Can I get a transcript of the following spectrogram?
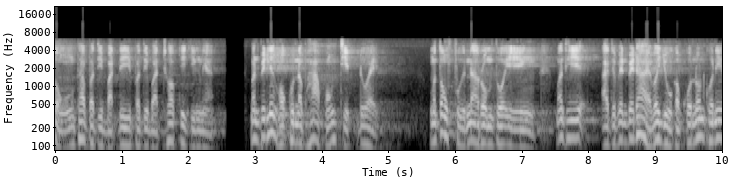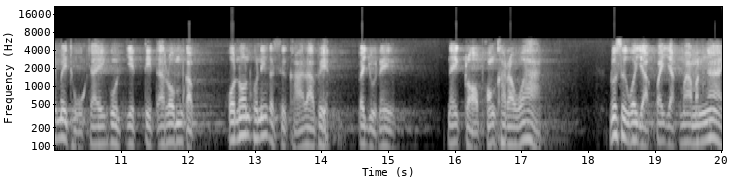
สงฆ์ถ้าปฏิบัติดีปฏิบัติชอบจริงๆเนี่ย มันเป็นเรื่องของคุณภาพของจิตด้วย มันต้องฝืนอารมณ์ตัวเองบางทีอาจจะเป็นไปได้ว่าอยู่กับคนโน้นคนนี้ไม่ถูกใจหงุดหงิดติดอารมณ์กับคนโน้นคนนี้ก็สึกขาลาเพศไปอยู่ใน ในกรอบของคารวาสรู้สึกว่าอยากไปอยากมามันง่าย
